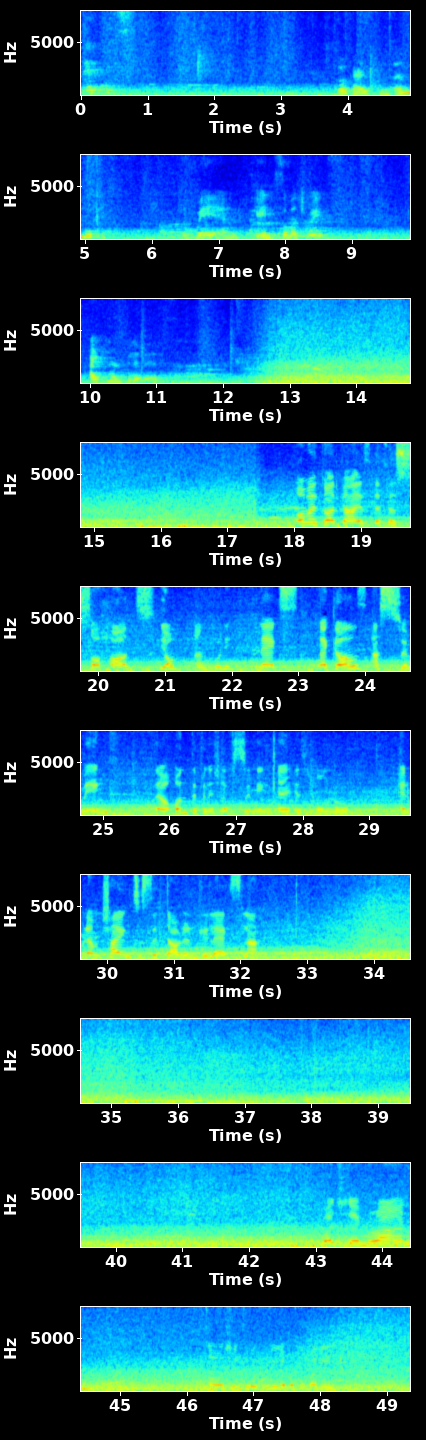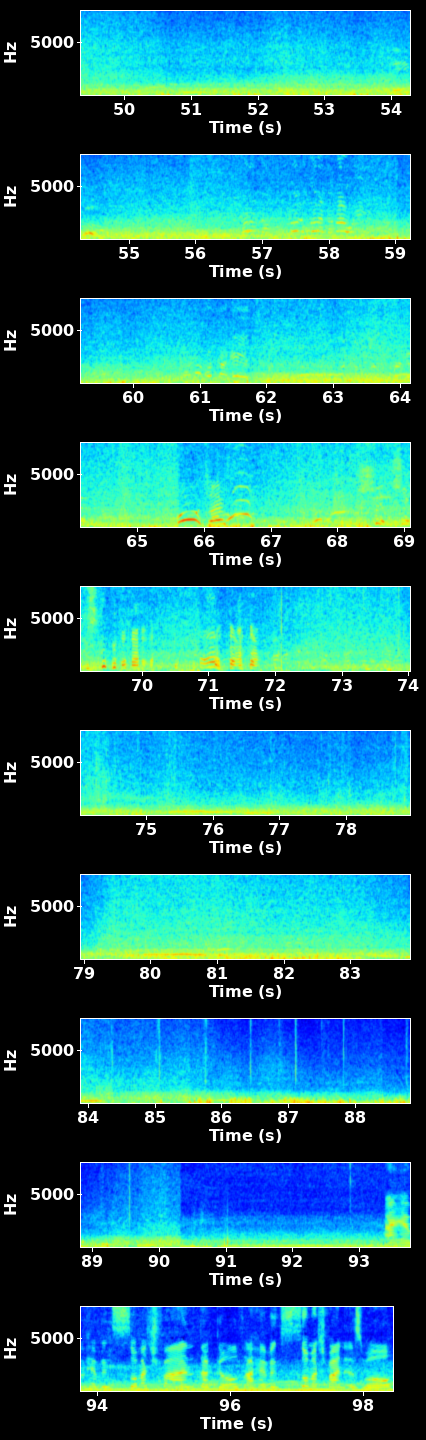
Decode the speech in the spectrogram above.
Barefoot. So guys, and the way I've gained so much weight. I can't believe it. oh my god guys it is so hot. Yo and fully next the girls are swimming. Their own definition of swimming eh, as you all know. And when i'm trying to sit down and relax la. Watch them run. No, shenzi bekhulile basebaleni. There you go. Woo, Jess. Shit, shit. I am having so much fun. The girls are having so much fun as well.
